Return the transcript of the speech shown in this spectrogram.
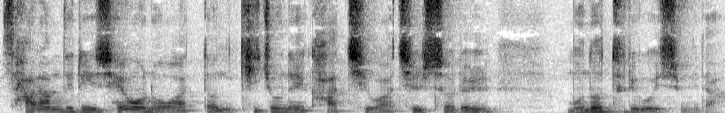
사람들이 세워놓았던 기존의 가치와 질서를 무너뜨리고 있습니다.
